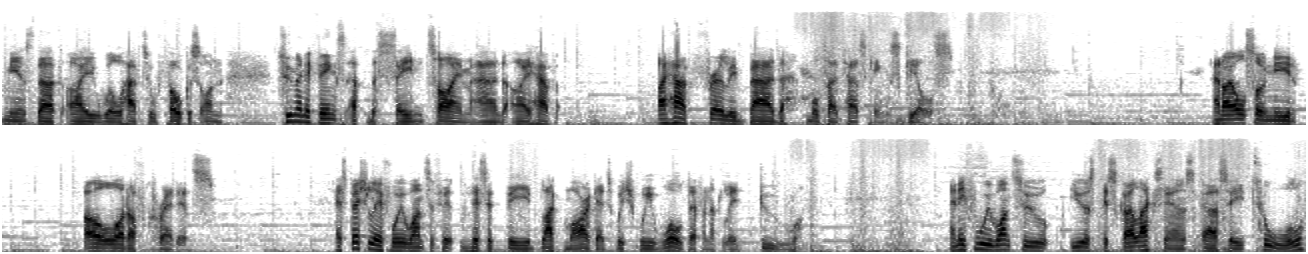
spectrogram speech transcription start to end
means that I will have to focus on too many things at the same time, and I have I have fairly bad multitasking skills. And I also need a lot of credits. Especially if we want to visit the black market, which we will definitely do. And if we want to use the Skylaxians as a tool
